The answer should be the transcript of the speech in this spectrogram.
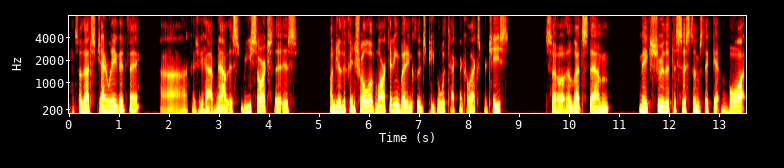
Mm-hmm. So that's generally a good thing because uh, you have now this resource that is under the control of marketing, but includes people with technical expertise. So it lets them make sure that the systems that get bought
